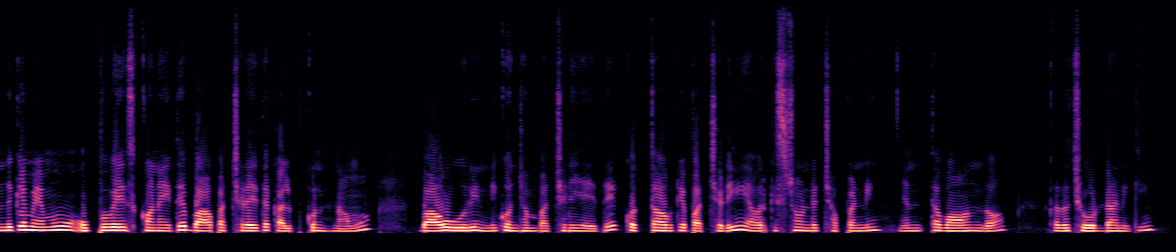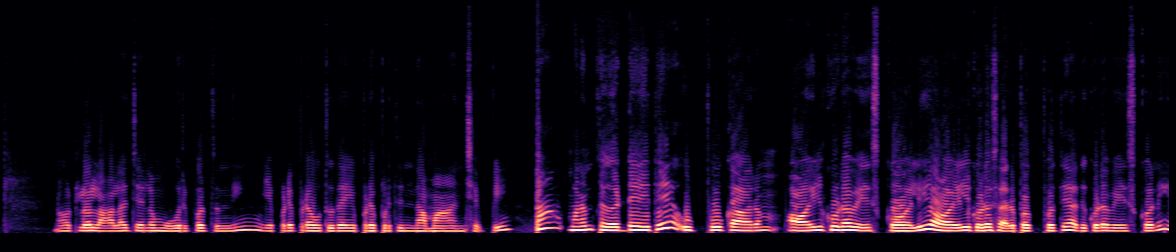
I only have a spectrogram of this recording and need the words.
అందుకే మేము ఉప్పు వేసుకొని అయితే బాగా పచ్చడి అయితే కలుపుకుంటున్నాము. బాగా ఊరింది. కొంచెం పచ్చడి అయితే కొత్త ఆవకాయ పచ్చడి. ఎవరికి ఇష్టం ఉండదు చెప్పండి. ఎంత బాగుందో కదా చూడడానికి. నోట్లో లాలాజలం ఊరిపోతుంది. ఎప్పుడెప్పుడు అవుతుందా ఎప్పుడెప్పుడు తిందామా అని చెప్పి. మనం థర్డ్ డే అయితే ఉప్పు కారం ఆయిల్ కూడా వేసుకోవాలి. ఆయిల్ కూడా సరిపోకపోతే అది కూడా వేసుకొని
